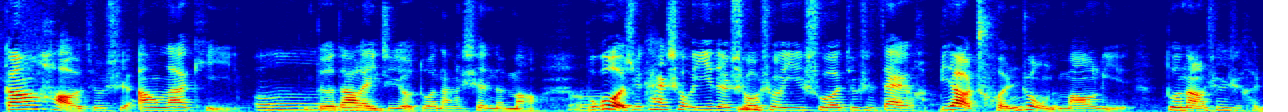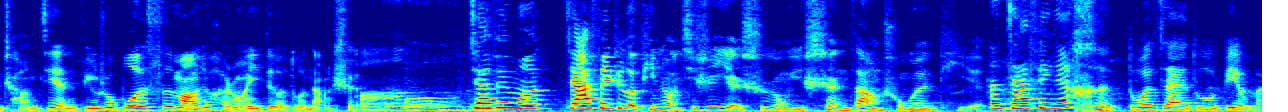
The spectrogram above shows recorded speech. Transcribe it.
刚好就是 unlucky，得到了一只有多囊肾的猫。不过我去看兽医的时候，兽医说就是在比较纯种的猫里。多囊肾是很常见的，比如说波斯猫就很容易得多囊肾。哦，加菲猫，加菲这个品种其实也是容易肾脏出问题。那加菲应该很多灾多病吧？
